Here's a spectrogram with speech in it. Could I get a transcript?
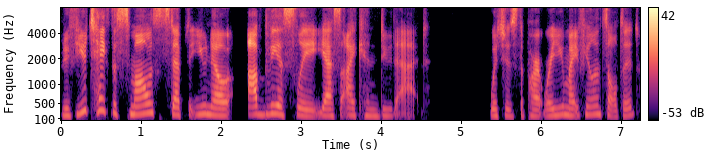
But if you take the smallest step that you know, obviously, yes, I can do that, which is the part where you might feel insulted,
